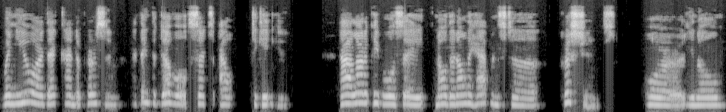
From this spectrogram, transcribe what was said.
When you are that kind of person, I think the devil sets out to get you. Now, a lot of people will say, no, that only happens to Christians. Or, you know,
